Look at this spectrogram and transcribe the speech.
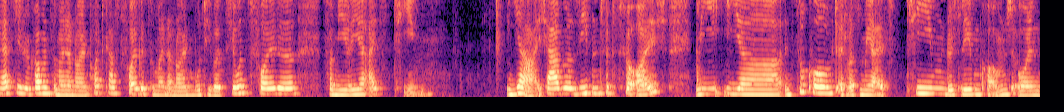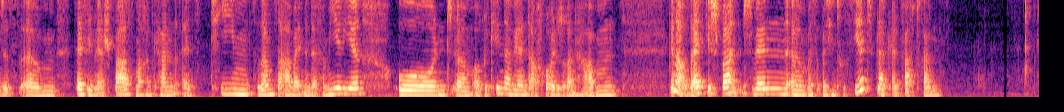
Herzlich willkommen zu meiner neuen Podcast-Folge, zu meiner neuen Motivationsfolge Familie als Team. Ja, ich habe sieben Tipps für euch, wie ihr in Zukunft etwas mehr als Team durchs Leben kommt und es ähm, sehr viel mehr Spaß machen kann, als Team zusammenzuarbeiten in der Familie. Und ähm, eure Kinder werden da Freude dran haben. Genau, seid gespannt. Wenn ähm, es euch interessiert, bleibt einfach dran.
